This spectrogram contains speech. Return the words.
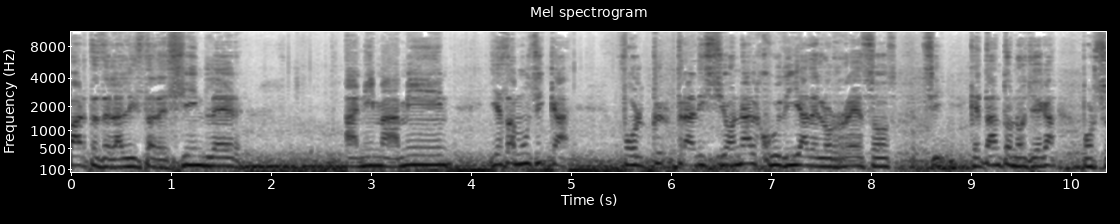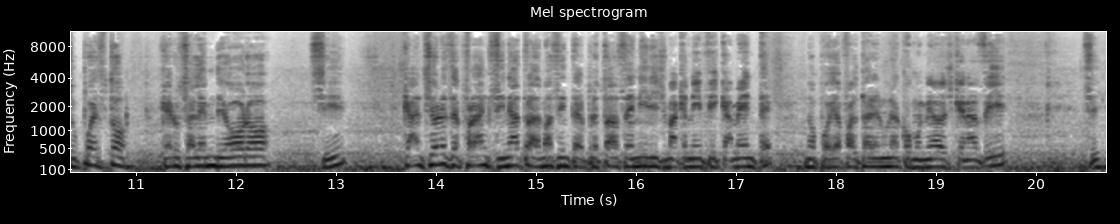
partes de la lista de Schindler, Anima Amin, y esa música tradicional judía de los rezos, ¿sí? Que tanto nos llega, por supuesto, Jerusalén de Oro, ¿sí? Canciones de Frank Sinatra, además interpretadas en Yiddish magníficamente, no podía faltar en una comunidad de ¿sí?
